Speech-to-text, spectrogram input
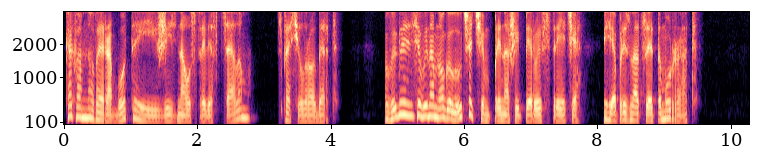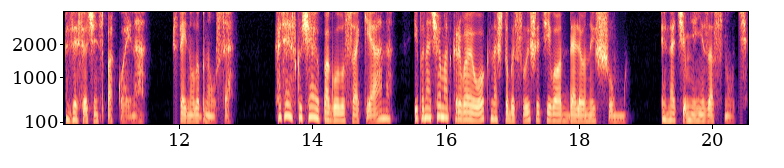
«Как вам новая работа и жизнь на острове в целом?» — спросил Роберт. «Выглядите вы намного лучше, чем при нашей первой встрече. Я, признаться, этому рад». «Здесь очень спокойно», — Стейн улыбнулся. «Хотя я скучаю по голосу океана и по ночам открываю окна, чтобы слышать его отдаленный шум иначе мне не заснуть.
